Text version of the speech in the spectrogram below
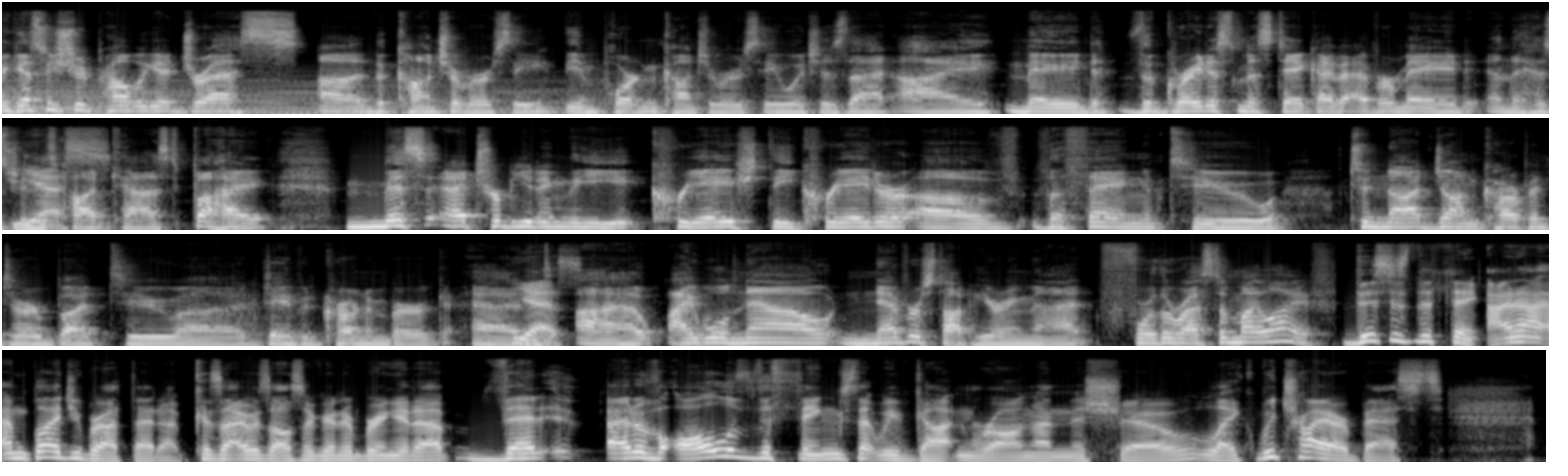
I guess we should probably address uh, the controversy, the important controversy, which is that I made the greatest mistake I've ever made in the history Yes. of this podcast by misattributing the creation, the creator of the thing to to not John Carpenter, but to uh, David Cronenberg. And Yes. uh, I will now never stop hearing that for the rest of my life. This is the thing. And I, I'm glad you brought that up because I was also going to bring it up. That out of all of the things that we've gotten wrong on this show, like we try our best.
